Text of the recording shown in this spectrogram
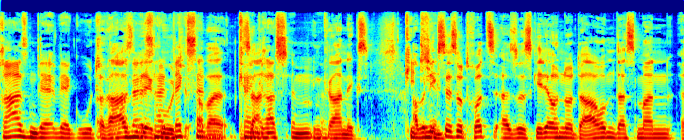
Rasen wäre wär gut. Rasen wäre halt, gut, halt aber kein Sand Gras im gar nichts. Aber nichtsdestotrotz, also es geht ja auch nur darum, dass man äh,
